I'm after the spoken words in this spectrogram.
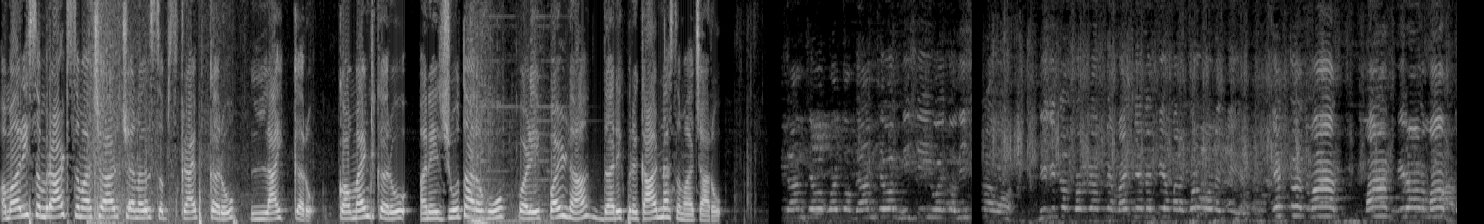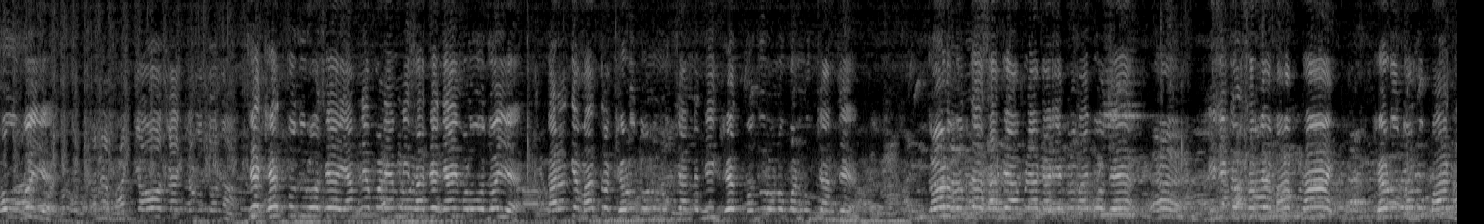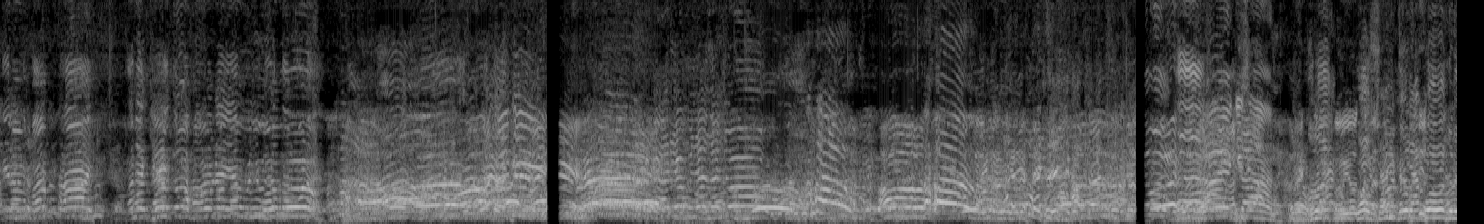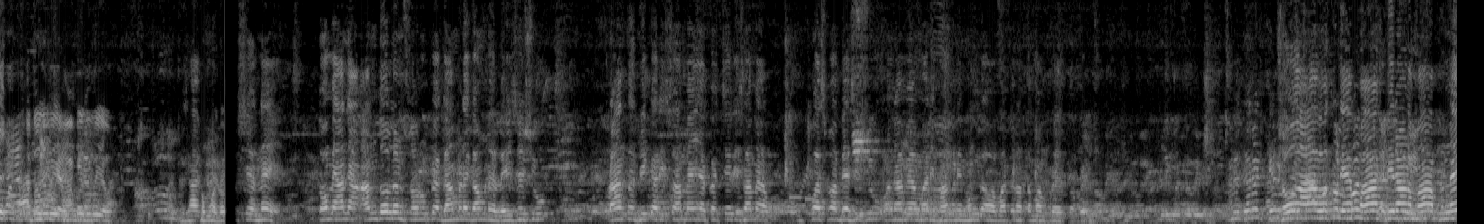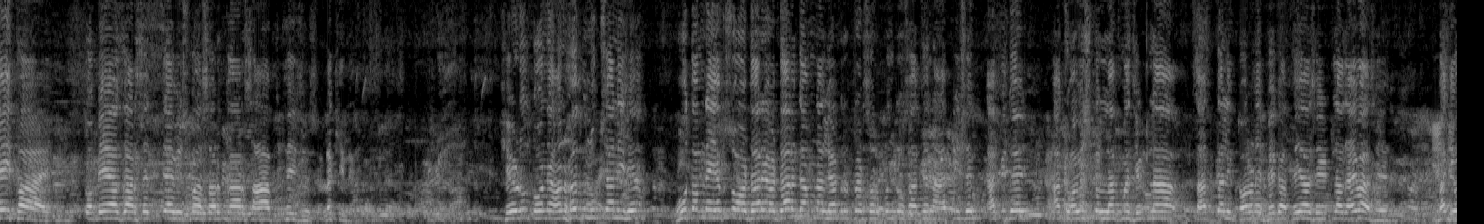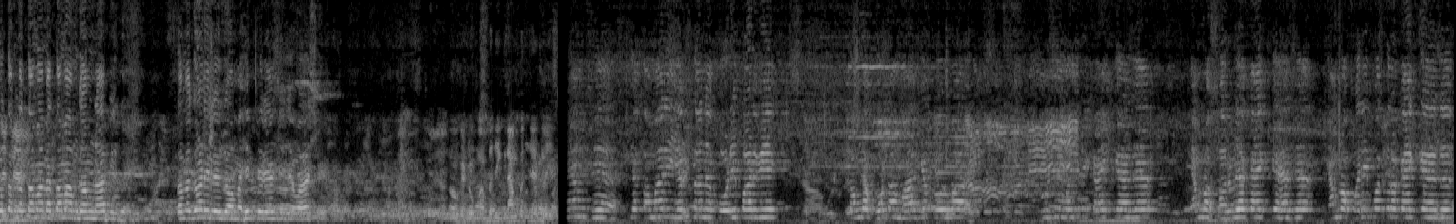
અમારી Samrat Samachar channel subscribe કરો, like કરો, કોમેન્ટ કરો અને જોતા રહો પળે પળના દરેક પ્રકારના સમાચારો. જે ખેત મજૂરો છે એમને પણ એમની સાથે ન્યાય મળવો જોઈએ. કારણ કે માત્ર ખેડૂતોનું નુકસાન નથી, ખેત મજૂરોનું પણ નુકસાન છે. ત્રણ મુદ્દા સાથે આપણે આ કાર્યક્રમ આપ્યો છે. ડિજિટલ સર્વે માફ થાય. ખેડૂતોનું પાક ધિરાણ માફ થાય. અને ખેડૂતો મજૂરોને એમનું છે નહીં. તો અમે આને આંદોલન સ્વરૂપે ગામડે ગામડે લઈ જઈશું. પ્રાંત અધિકારી સામે અહીંયા કચેરી સામે ઉપવાસમાં બેસીશું અને અમે અમારી માંગણી મંગાવવા માટેના તમામ પ્રયત્નો કરીશું. જો આ વખતે પાક ધિરાણ માફ નહીં થાય તો બે હજાર સત્યાવીસમાં સરકાર સાફ થઈ જશે. લખી લે. ખેડૂતોને અનહદ નુકસાની છે. હું તમને એકસો અઢારે અઢાર ગામના લેટર પેડ સરપંચો સાથે આપી છે આપી દઈશ. આ ચોવીસ કલાકમાં જેટલા તાત્કાલિક ધોરણે ભેગા થયા છે એટલા જ આવ્યા છે. બાકી હું તમને તમામે તમામ ગામને આપી દઈશ. તમે ગણી લેજો આમાં સિત્તેર એસી જેવા હશે. ઓકે ટૂંકમાં બધી ગ્રામ પંચાયત છે કે તમારી એકતાને તોડી પાડવી. તમને ખોટા માર્ગે તોડવા કૃષિ મંત્રી કાંઈક કહે છે, એમનો સર્વે કાંઈક કહે છે, એમનો પરિપત્ર કાંઈક કહે છે.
